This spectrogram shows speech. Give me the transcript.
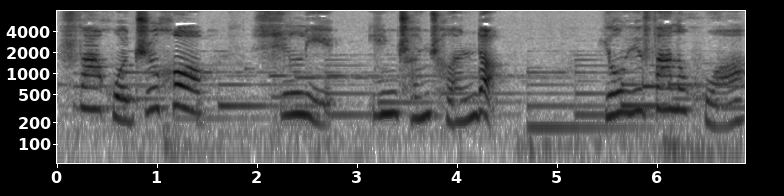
发火之后，心里阴沉沉的。由于发了火，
